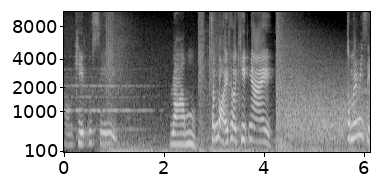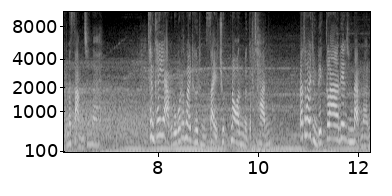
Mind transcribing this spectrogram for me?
ลองคิดดูสิลฉันบอกให้เธอคิดไงำเธอไม่มีสิทธิ์มาสั่งฉันนะ ฉันแค่อยากรู้ว่าทำไมเธอถึงใส่ชุดนอนเหมือนกับฉัน แล้วทำไมถึงได้กล้าเรียกฉันแบบนั้น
